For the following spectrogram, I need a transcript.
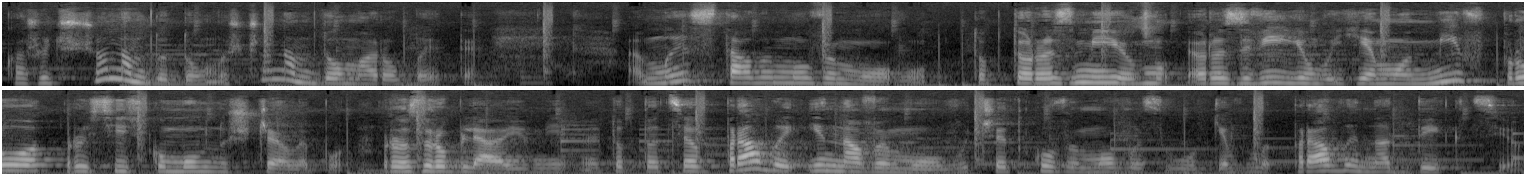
Кажуть, що нам додому, що нам вдома робити. Ми ставимо вимову, тобто розміємо, розвіюємо міф про російськомовну щелепу, розробляємо. міф. Тобто це вправи і на вимову, чітку вимову звуків, вправи на дикцію.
